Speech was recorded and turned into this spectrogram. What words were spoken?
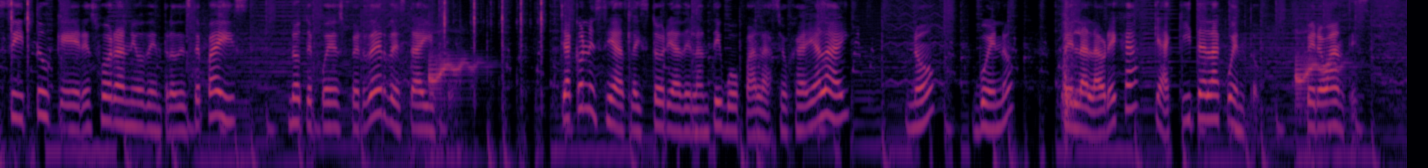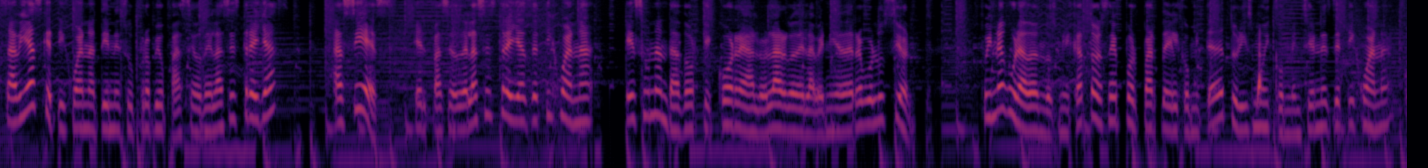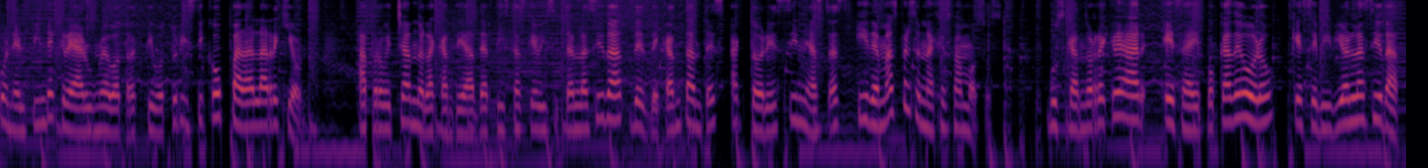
si tú que eres foráneo dentro de este país, no te puedes perder de esta info. ¿Ya conocías la historia del antiguo Palacio Hayalay? ¿No? Bueno, pela la oreja que aquí te la cuento. Pero antes, ¿sabías que Tijuana tiene su propio Paseo de las Estrellas? Así es, el Paseo de las Estrellas de Tijuana es un andador que corre a lo largo de la Avenida de Revolución. Fue inaugurado en 2014 por parte del Comité de Turismo y Convenciones de Tijuana con el fin de crear un nuevo atractivo turístico para la región aprovechando la cantidad de artistas que visitan la ciudad, desde cantantes, actores, cineastas y demás personajes famosos, buscando recrear esa época de oro que se vivió en la ciudad.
